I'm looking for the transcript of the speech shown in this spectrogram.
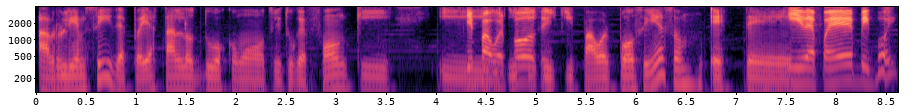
a Brully MC. Después ya están los dúos como Trituque Funky y Keep Power Posse y, Power Pose y eso. Este, y después Big Boy.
